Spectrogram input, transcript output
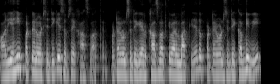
और यही पटना यूनिवर्सिटी की सबसे खास बात है। पटना यूनिवर्सिटी की अगर खास बात के बारे में बात की जाए तो पटना यूनिवर्सिटी कभी भी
